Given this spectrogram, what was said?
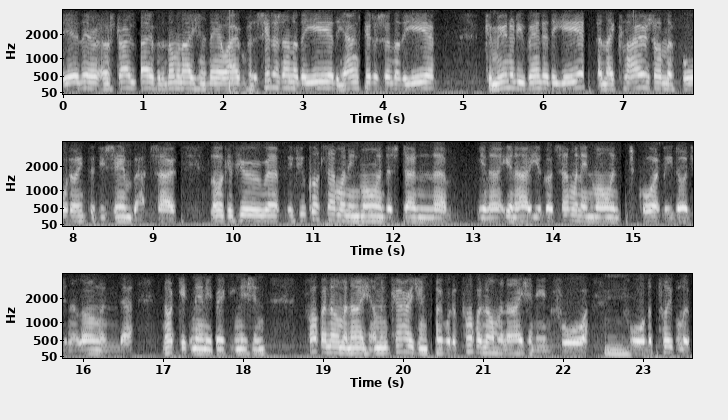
yeah, they're Australia Day for the nominations now open for the Citizen of the Year, the Young Citizen of the Year, Community Event of the Year, and they close on the 14th of December. So, like, if you uh, if you've got someone in mind that's done, uh, you know, you know, you've got someone in mind that's quietly dodging along and uh, not getting any recognition. Pop a nomination. I'm encouraging people to pop a nomination in for for the people that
